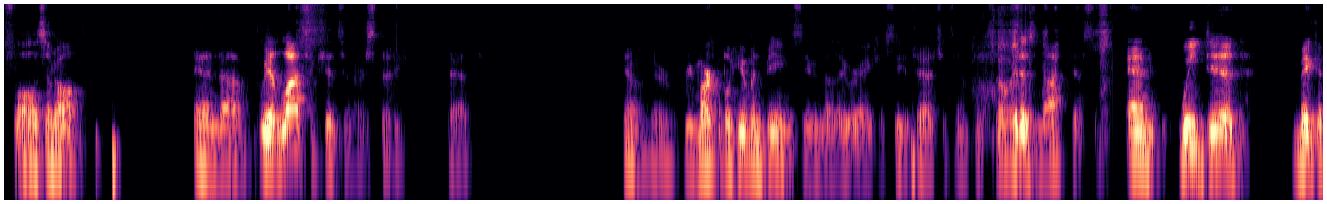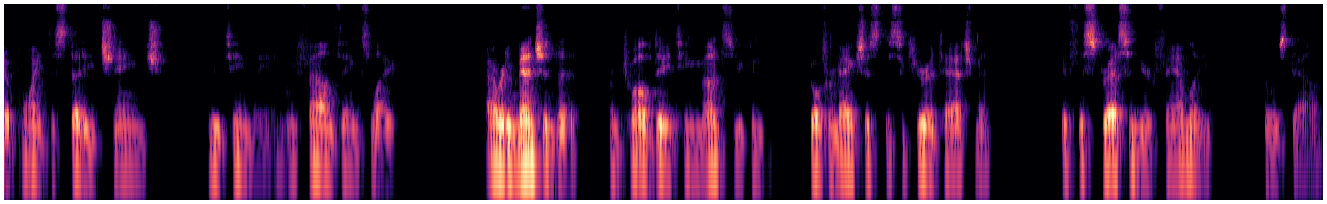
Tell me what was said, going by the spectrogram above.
flaws and all. And uh, we had lots of kids in our study that you know, they're remarkable human beings, even though they were anxiously attached as infants. So it is not destiny. And we did make it a point to study change routinely. And we found things like I already mentioned that from 12 to 18 months, you can go from anxious to secure attachment if the stress in your family goes down.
